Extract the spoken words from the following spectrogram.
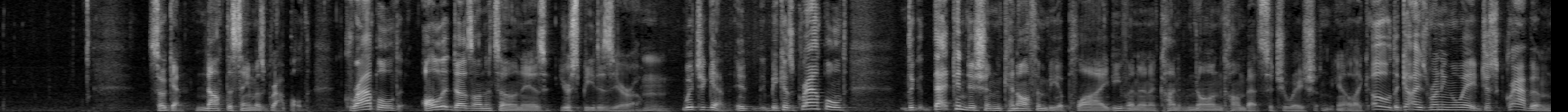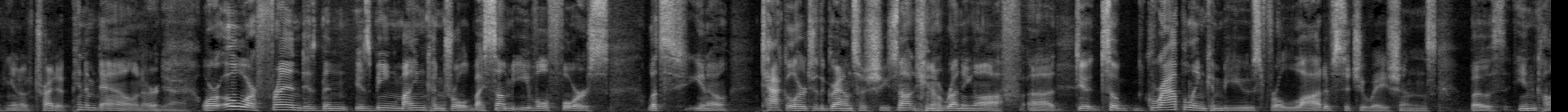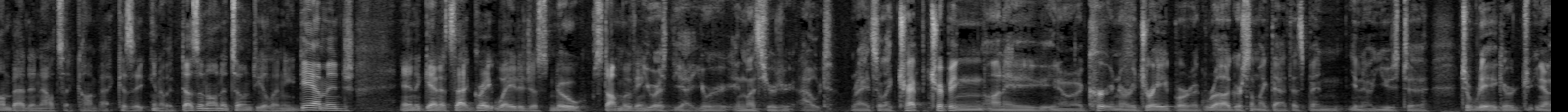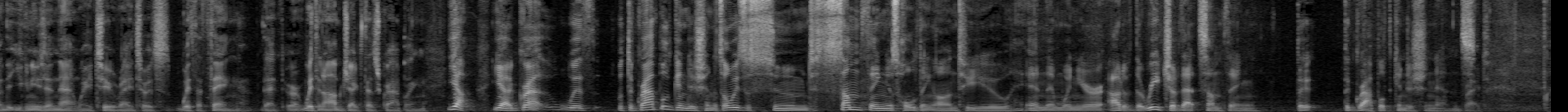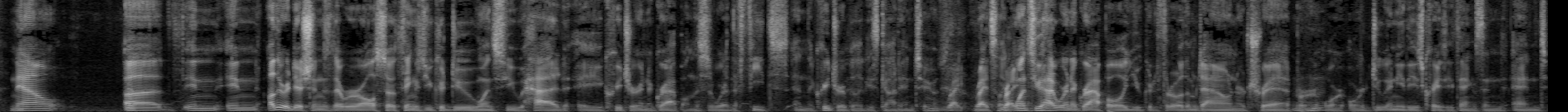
So again, not the same as grappled. Grappled, all it does on its own is your speed is zero, hmm. which again, it, because grappled, the, that condition can often be applied even in a kind of non-combat situation. You know, like oh, the guy's running away, just grab him. You know, try to pin him down, or Yeah. or oh, our friend has been is being mind controlled by some evil force. Let's you know tackle her to the ground so she's not you know running off. Uh, so grappling can be used for a lot of situations, both in combat and outside combat, because it you know it doesn't on its own deal any damage. And again, it's that great way to just no stop moving. You are, yeah, you're unless you're out, right? So like tripping on a you know a curtain or a drape or a rug or something like that that's been you know used to to rig or you know that you can use it in that way too, right? So it's with a thing that or with an object that's grappling. Yeah, yeah. Gra- with with the grappled condition, it's always assumed something is holding on to you, and then when you're out of the reach of that something, the the grappled condition ends. Right. Now, uh, in in other editions, there were also things you could do once you had a creature in a grapple, and this is where the feats and the creature abilities got into. Right. Right. So, like Right. once you had were in a grapple, you could throw them down or trip or, or or do any of these crazy things, and and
